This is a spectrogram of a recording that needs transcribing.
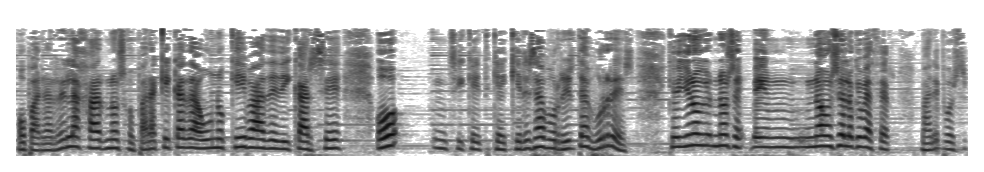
o para relajarnos o para que cada uno que va a dedicarse o mm, si que, que quieres aburrirte aburres que yo no, no sé eh, no sé lo que voy a hacer vale pues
